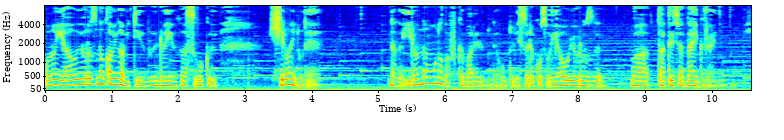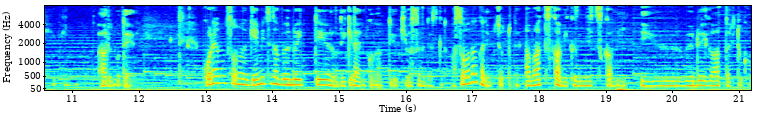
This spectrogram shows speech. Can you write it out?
この八百万の神々っていう分類がすごく広いので、なんかいろんなものが含まれるので、本当にそれこそ八百万は伊達じゃないぐらいにあるので、これもその厳密な分類っていうのはできないのかなっていう気はするんですけど、まあ、その中にもちょっとね、天つかみ、国つかみっていう分類があったりとかも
